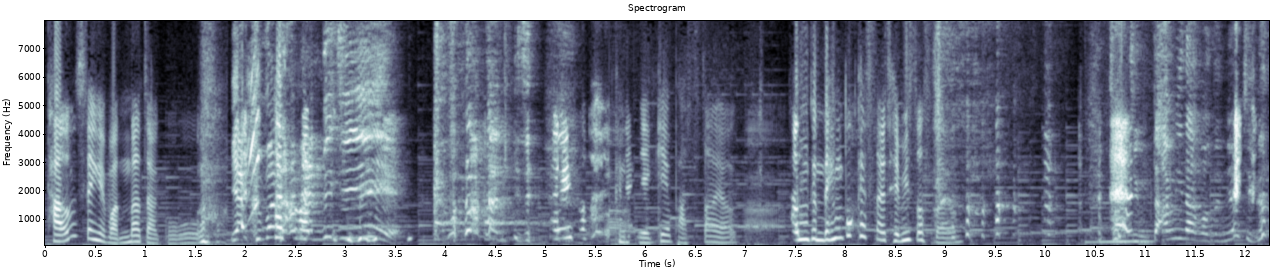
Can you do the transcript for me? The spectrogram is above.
다음 생에 만나자고 야 그만하면 안 되지. 이제 그냥 얘기해 봤어요. 아, 전 근데 행복했어요. 재밌었어요. 저 지금 땀이 나거든요 지금.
